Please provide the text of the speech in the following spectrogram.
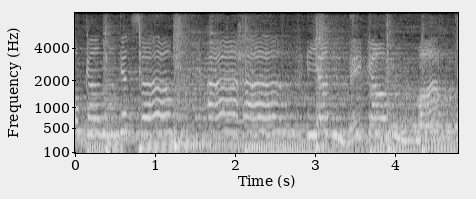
我更欣賞。啊哈，因你今晚。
